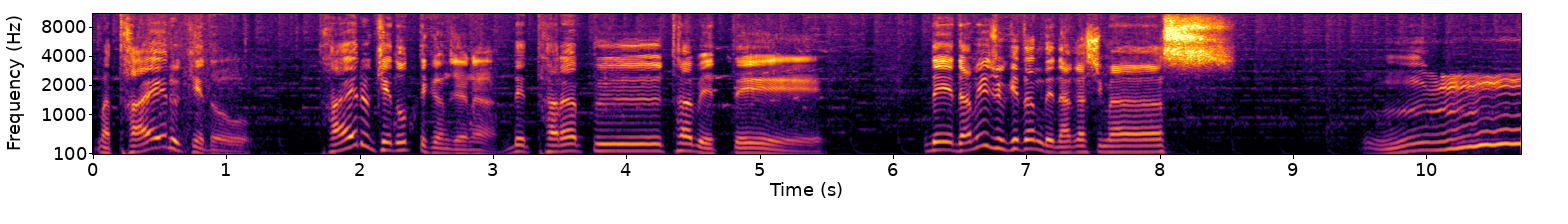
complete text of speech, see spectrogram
まあ耐えるけど。耐えるけどって感じやな。でタラプ食べて。でダメージ受けたんで流します。うーん。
